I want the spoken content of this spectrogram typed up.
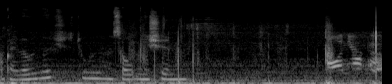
Okay, let's just do an assault mission. On your go.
